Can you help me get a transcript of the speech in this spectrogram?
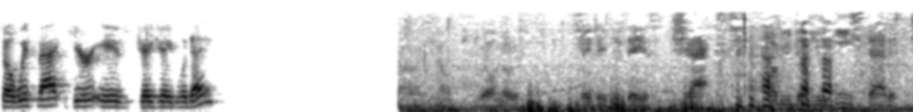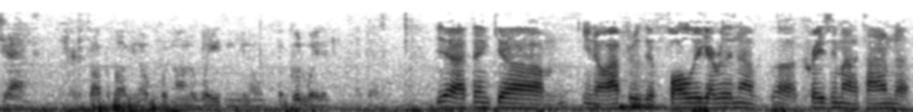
So with that, here is JJ Bleday. Uh, you know, we all notice JJ Bleday is jacked. WWE status jacked. Let's talk about, you know, putting on the weight and, you know, a good weight, I guess. Yeah, I think, um, you know, after the fall league, I really didn't have a crazy amount of time to,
